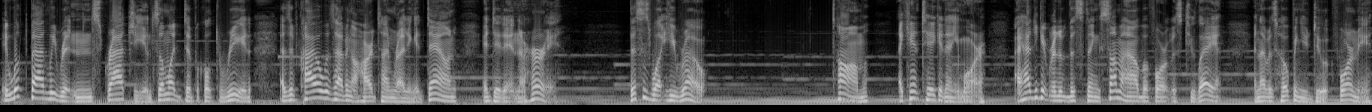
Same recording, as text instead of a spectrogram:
It looked badly written and scratchy and somewhat difficult to read, as if Kyle was having a hard time writing it down and did it in a hurry. This is what he wrote. Tom, I can't take it anymore. I had to get rid of this thing somehow before it was too late, and I was hoping you'd do it for me.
